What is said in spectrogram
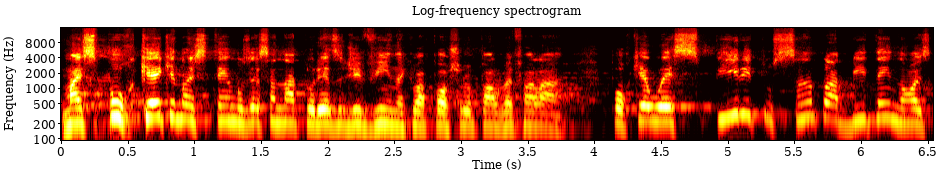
Mas por que, que nós temos essa natureza divina que o apóstolo Paulo vai falar? Porque o Espírito Santo habita em nós.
